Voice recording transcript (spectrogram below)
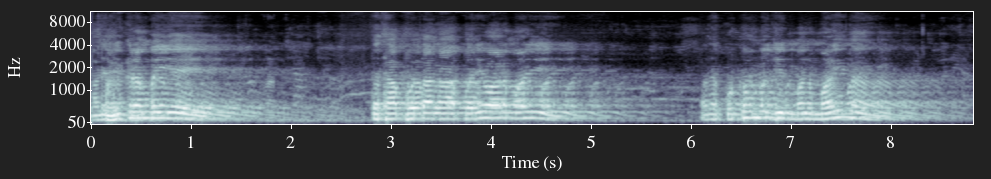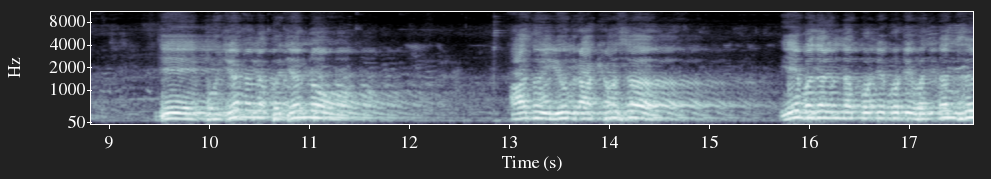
અને વિક્રમભાઈએ તથા પોતાના પરિવાર મળી અને કુટુંબજી મન મળીને જે ભોજન અને ભજનનો આજનો યુગ રાખ્યો છે. એ બદલ એમના કોટી કોટી વંદન છે.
